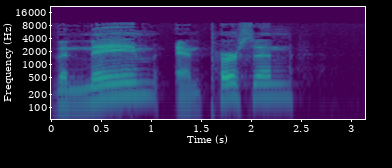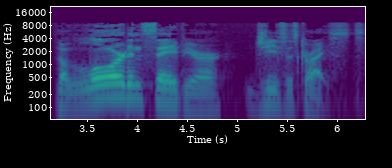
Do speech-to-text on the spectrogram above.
the name and person, the Lord and Savior, Jesus Christ.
